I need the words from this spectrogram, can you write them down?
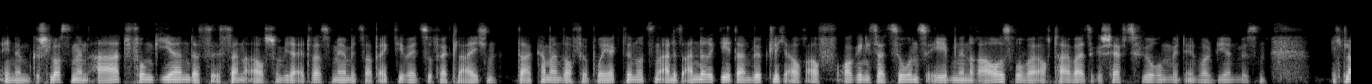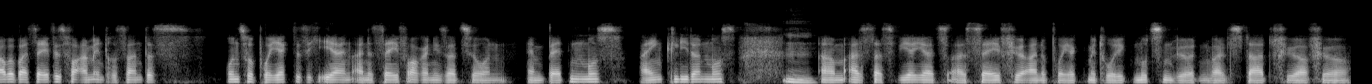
in einem geschlossenen Art fungieren. Das ist dann auch schon wieder etwas mehr mit Subactivate zu vergleichen. Da kann man doch für Projekte nutzen. Alles andere geht dann wirklich auch auf Organisationsebenen raus, wo wir auch teilweise Geschäftsführung mit involvieren müssen ich glaube, bei Safe ist vor allem interessant, dass unsere Projekte sich eher in eine Safe-Organisation embedden muss, eingliedern muss, mhm. ähm, als dass wir jetzt als Safe für eine Projektmethodik nutzen würden, weil es dafür für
